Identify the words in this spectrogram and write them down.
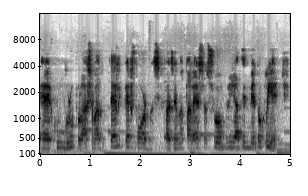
é, com um grupo lá chamado Teleperformance, fazendo uma palestra sobre atendimento ao cliente.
